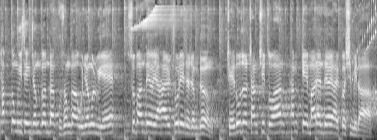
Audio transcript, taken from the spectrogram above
합동위생점검단 구성과 운영을 위해 수반되어야 할 조례 제정 등 제도적 장치 또한 함께 마련되어야 할 것입니다.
